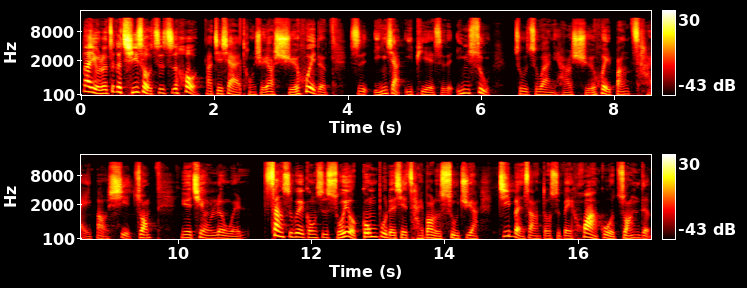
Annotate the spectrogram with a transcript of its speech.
那有了这个起手式之后，那接下来同学要学会的是影响 EPS 的因素。除此之外，你还要学会帮财报卸妆，因为庆荣认为，上市贵公司所有公布的一些财报的数据啊，基本上都是被化过妆的。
